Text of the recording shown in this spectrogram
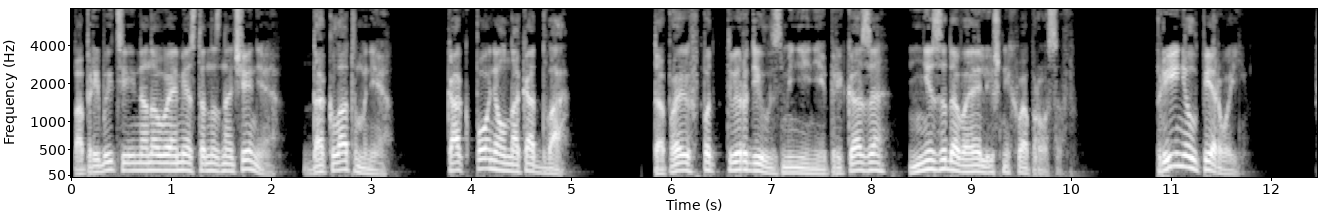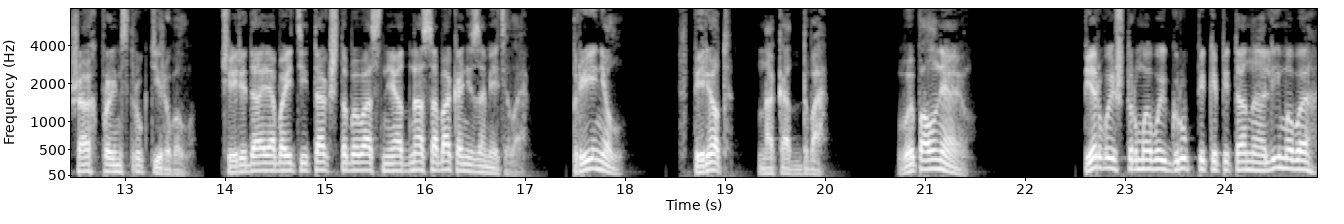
По прибытии на новое место назначения доклад мне. Как понял накат-2». Топаев подтвердил изменение приказа, не задавая лишних вопросов. «Принял первый». Шах проинструктировал. «Чередай обойти так, чтобы вас ни одна собака не заметила». «Принял». «Вперед, накат-2». «Выполняю». Первой штурмовой группе капитана Алимова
